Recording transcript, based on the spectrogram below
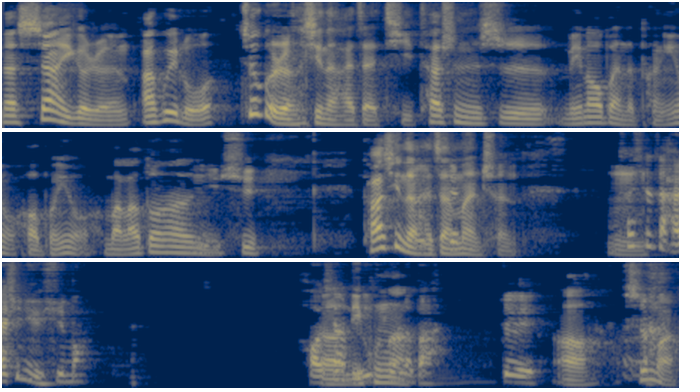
那下一个人阿圭罗，这个人现在还在踢，他甚至是梅老板的朋友，好朋友，马拉多纳的女婿，他现在还在曼城。他现在还是女婿吗？好像离婚了吧？对啊，是吗？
